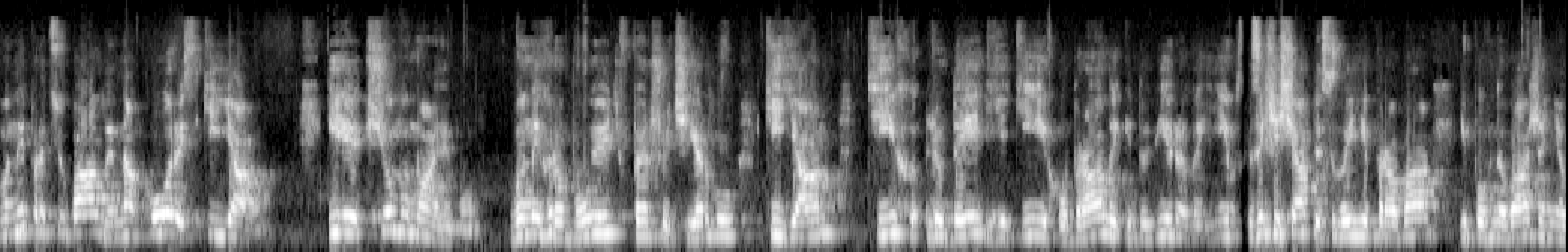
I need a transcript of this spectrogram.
вони працювали на користь киян. І що ми маємо? Вони грабують в першу чергу киян, тих людей, які їх обрали і довірили їм захищати свої права і повноваження.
